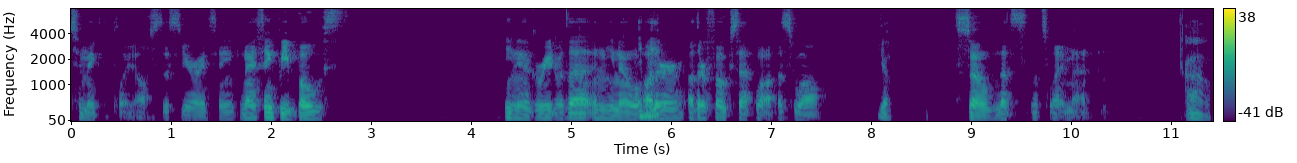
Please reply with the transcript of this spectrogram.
to make the playoffs this year. I think, and I think we both, you know, agreed with that, and you know, Mhm. other other folks that well as well. Yep. So that's that's what I meant. Oh.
